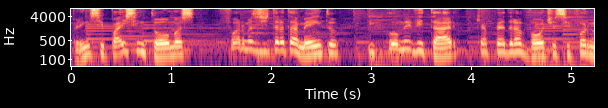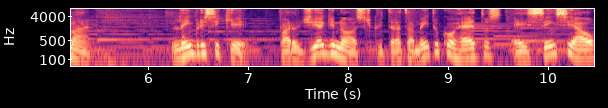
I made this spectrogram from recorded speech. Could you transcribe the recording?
principais sintomas, formas de tratamento e como evitar que a pedra volte a se formar. Lembre-se que, para o diagnóstico e tratamento corretos, é essencial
